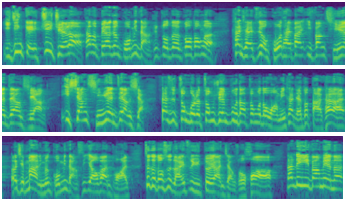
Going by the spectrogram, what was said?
已经给拒绝了，他们不要跟国民党去做这个沟通了。看起来只有国台办一方情愿这样讲，一厢情愿这样想，但是中国的中宣部到中国的网民看起来都打开来，而且骂你们国民党是要饭团，这个都是来自于对岸讲说话哦。那另一方面呢，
